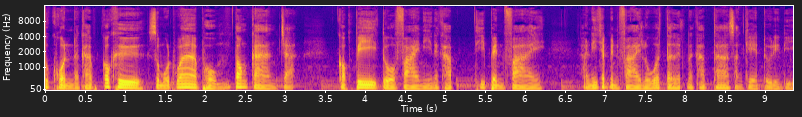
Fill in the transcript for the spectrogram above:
ทุกๆคนนะครับ ก็คือสมมติว่าผมต้องการจะ Copy ตัวไฟล์นี้นะครับ ที่เป็นไฟล์ อันนี้จะเป็นไฟล์ lower third นะครับ ถ้าสังเกตดูดี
